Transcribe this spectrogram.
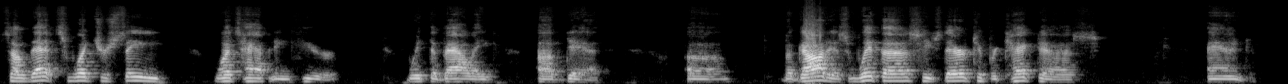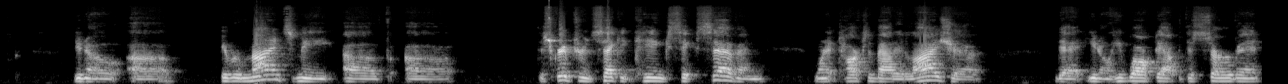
So that's what you're seeing, what's happening here with the valley of death. Uh, but God is with us. He's there to protect us. And, you know, uh, it reminds me of uh, the scripture in Second Kings 6 7 when it talks about Elijah that, you know, he walked out with the servant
